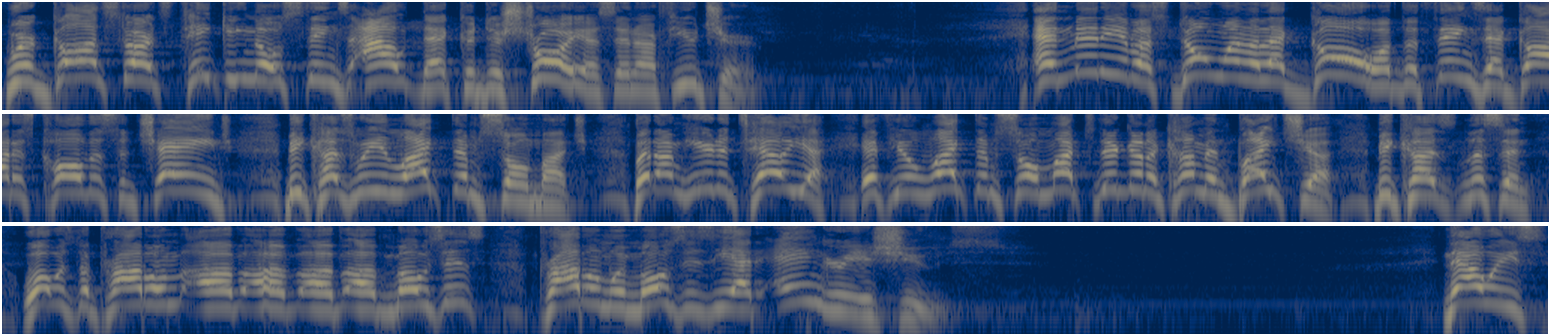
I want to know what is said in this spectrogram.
where God starts taking those things out that could destroy us in our future. And many of us don't want to let go of the things that God has called us to change because we like them so much. But I'm here to tell you if you like them so much, they're going to come and bite you. Because, listen, what was the problem of, of, of, of Moses? Problem with Moses, he had anger issues. Now he's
